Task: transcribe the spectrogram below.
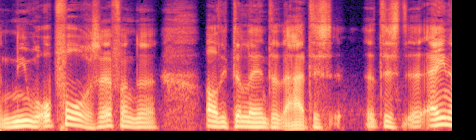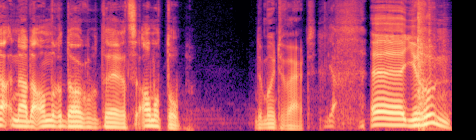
nieuwe opvolgers hè, van de, al die talenten. Nou, het is, het is de ene na de andere documentaire. Het is allemaal top. De moeite waard. Ja. Eh, Jeroen,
